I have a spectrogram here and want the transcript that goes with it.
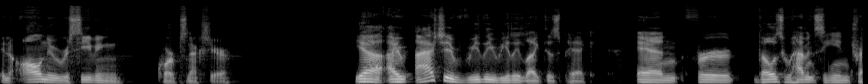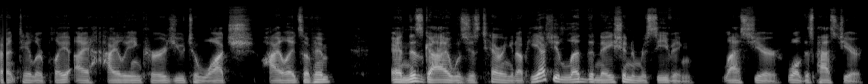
an all new receiving corpse next year. Yeah, I, I actually really, really like this pick. And for those who haven't seen Trent Taylor play, I highly encourage you to watch highlights of him. And this guy was just tearing it up. He actually led the nation in receiving last year. Well, this past year.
